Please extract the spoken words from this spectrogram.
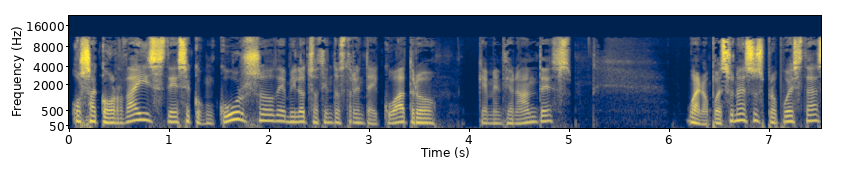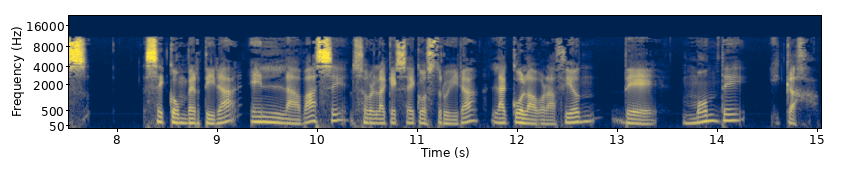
¿Os acordáis de ese concurso de 1834 que mencioné antes? Bueno, pues una de sus propuestas se convertirá en la base sobre la que se construirá la colaboración de Monte y Caja.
